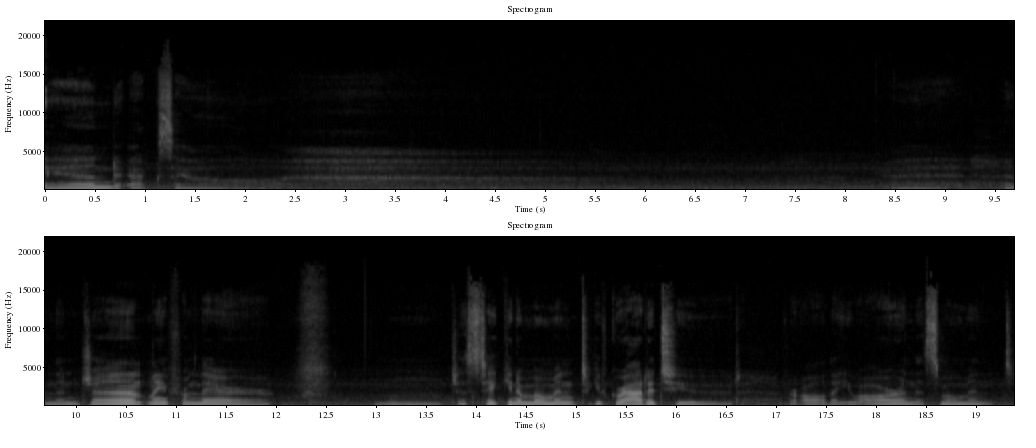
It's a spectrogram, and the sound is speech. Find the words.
And exhale. Good. And then gently from there, mm, just taking a moment to give gratitude for all that you are in this moment.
